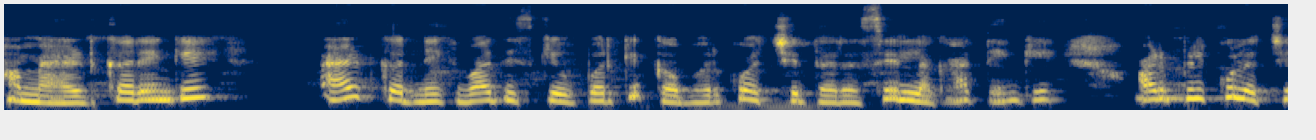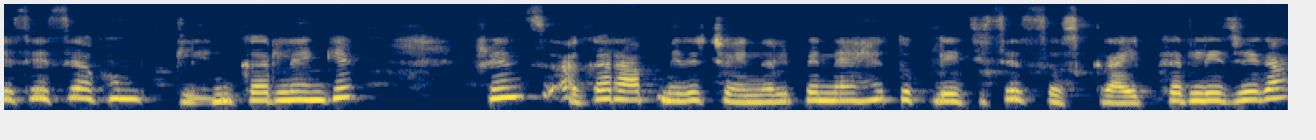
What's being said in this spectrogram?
हम ऐड करेंगे। ऐड करने के बाद इसके ऊपर के कवर को अच्छी तरह से लगा देंगे और बिल्कुल अच्छे से इसे अब हम क्लीन कर लेंगे। फ्रेंड्स अगर आप मेरे चैनल पे नए हैं तो प्लीज़ इसे सब्सक्राइब कर लीजिएगा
